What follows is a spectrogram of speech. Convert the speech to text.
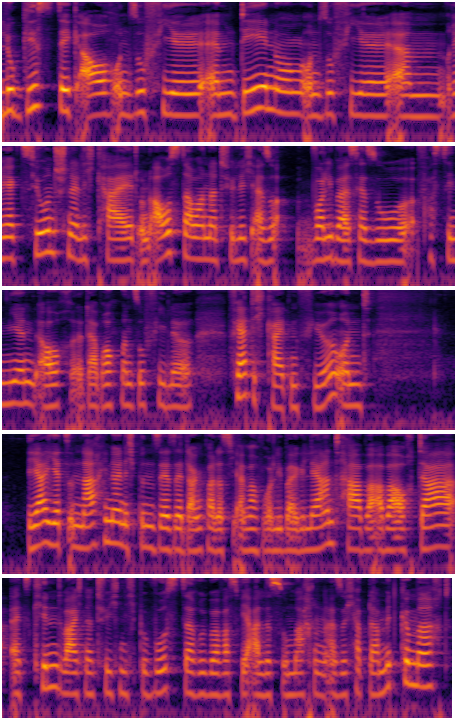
Logistik auch und so viel ähm, Dehnung und so viel ähm, Reaktionsschnelligkeit und Ausdauer natürlich. Also Volleyball ist ja so faszinierend, auch äh, da braucht man so viele Fertigkeiten für. Und ja, jetzt im Nachhinein, ich bin sehr, sehr dankbar, dass ich einfach Volleyball gelernt habe. Aber auch da als Kind war ich natürlich nicht bewusst darüber, was wir alles so machen. Also ich habe da mitgemacht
